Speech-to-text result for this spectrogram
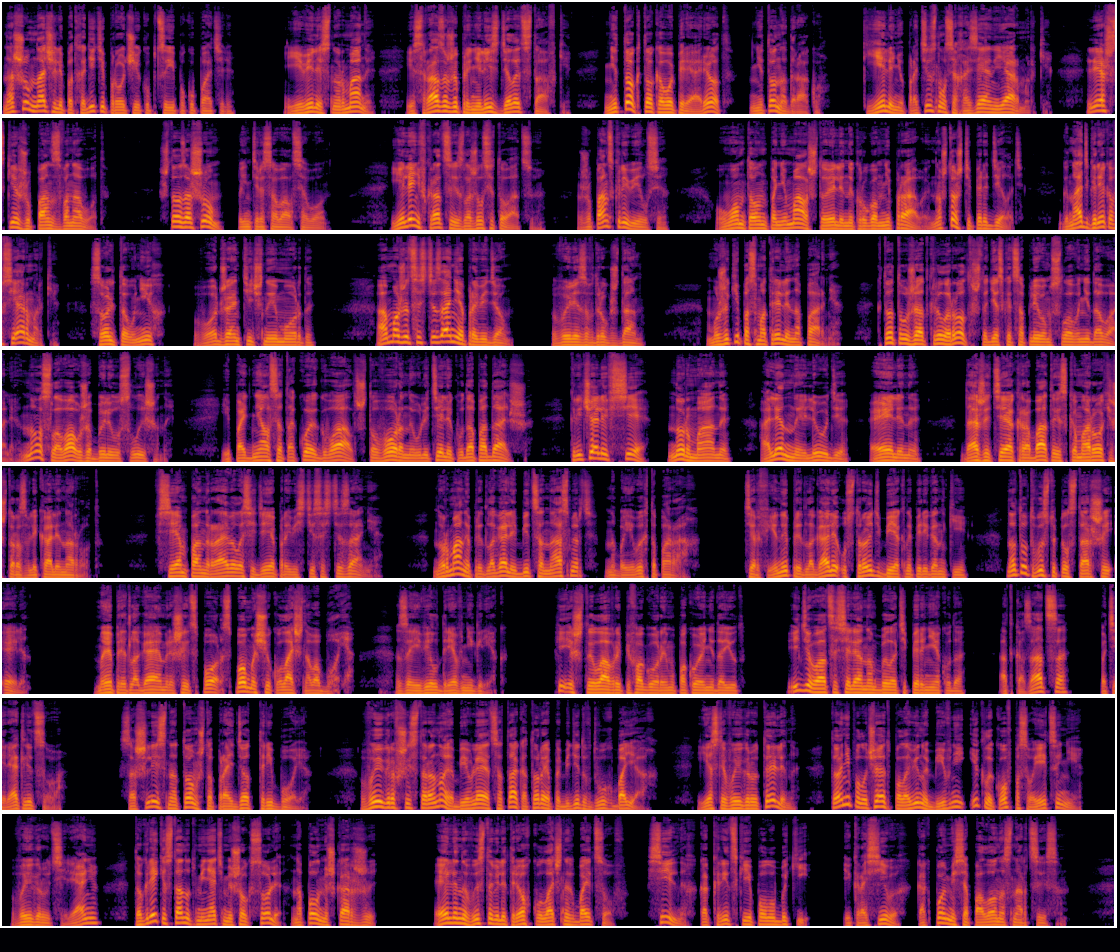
На шум начали подходить и прочие купцы и покупатели. Явились нурманы и сразу же принялись делать ставки. Не то кто кого переорет, не то на драку. К еленю протиснулся хозяин ярмарки, лежский жупан-звоновод. «Что за шум?» — поинтересовался он. Елень вкратце изложил ситуацию. Жупан скривился. Умом-то он понимал, что эллины кругом неправы, но что ж теперь делать? Гнать греков с ярмарки? Соль-то у них. Вот же античные морды. А может, состязание проведем? Вылез вдруг Ждан. Мужики посмотрели на парня. Кто-то уже открыл рот, что, дескать, сопливым слова не давали, но слова уже были услышаны. И поднялся такой гвалт, что вороны улетели куда подальше. Кричали все — нурманы, оленные люди, эллины, даже те акробаты из Комарохи, что развлекали народ. Всем понравилась идея провести состязание. Нурманы предлагали биться насмерть на боевых топорах. Терфины предлагали устроить бег на перегонки, но тут выступил старший Эллен. «Мы предлагаем решить спор с помощью кулачного боя», — заявил древний грек. Ишь ты, лавры Пифагора ему покоя не дают. И деваться селянам было теперь некуда. Отказаться, потерять лицо. Сошлись на том, что пройдет три боя. Выигравшей стороной объявляется та, которая победит в двух боях. Если выиграют Эллины, то они получают половину бивней и клыков по своей цене. Выиграют селяне, то греки станут менять мешок соли на полмешка ржи. Эллины выставили трех кулачных бойцов сильных, как критские полубыки, и красивых, как помесь Аполлона с нарциссом.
